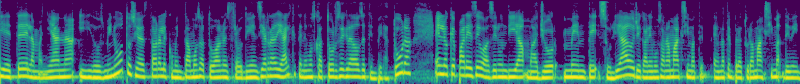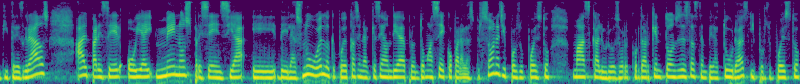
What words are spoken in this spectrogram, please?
7 de la mañana y dos minutos y a esta hora le comentamos a toda nuestra audiencia radial que tenemos 14 grados de temperatura, en lo que parece va a ser un día mayormente soleado, llegaremos a una máxima a una temperatura máxima de 23 grados. Al parecer hoy hay menos presencia eh, de las nubes, lo que puede ocasionar que sea un día de pronto más seco para las personas y por supuesto más caluroso. Recordar que entonces estas temperaturas y por supuesto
